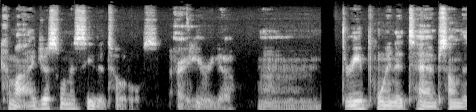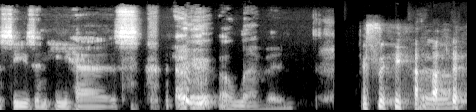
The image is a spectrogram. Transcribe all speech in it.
come on, I just want to see the totals. All right, here we go. Um, three point attempts on the season. He has 11. See, Uh.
